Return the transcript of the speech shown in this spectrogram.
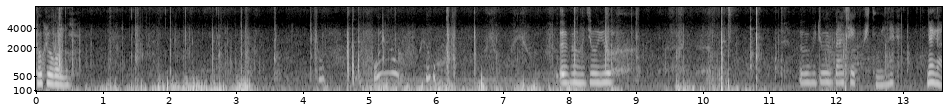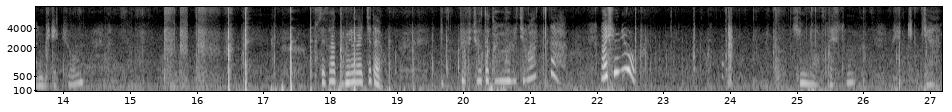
Çok yoruldum. Öbür videoyu Öbür videoyu ben çekmiştim yine. Ne gelmiş çekiyorum. Bu sefer kameracı da yok. Bir, bir videoda kameracı vardı da. Ha şimdi yok. Şimdi arkadaşlar şu çıkacağım.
